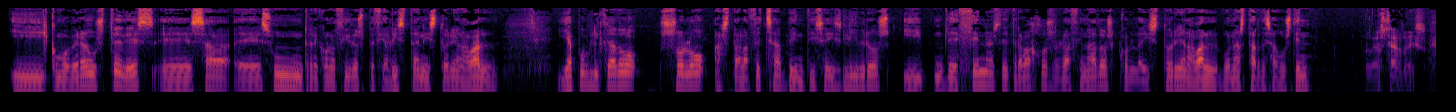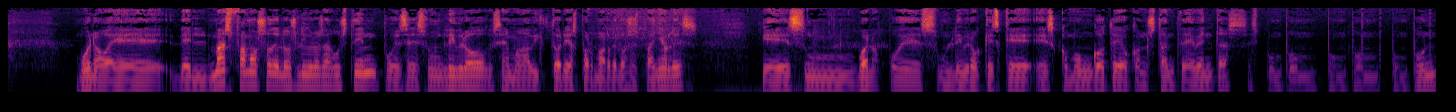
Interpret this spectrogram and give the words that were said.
Y como verán ustedes, es un reconocido especialista en historia naval y ha publicado solo hasta la fecha 26 libros y decenas de trabajos relacionados con la historia naval. Buenas tardes, Agustín. Buenas tardes. Bueno, eh, del más famoso de los libros de Agustín, pues es un libro que se llama Victorias por mar de los españoles, que es un, bueno, pues un libro que es que es como un goteo constante de ventas, es pum pum pum pum pum pum,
